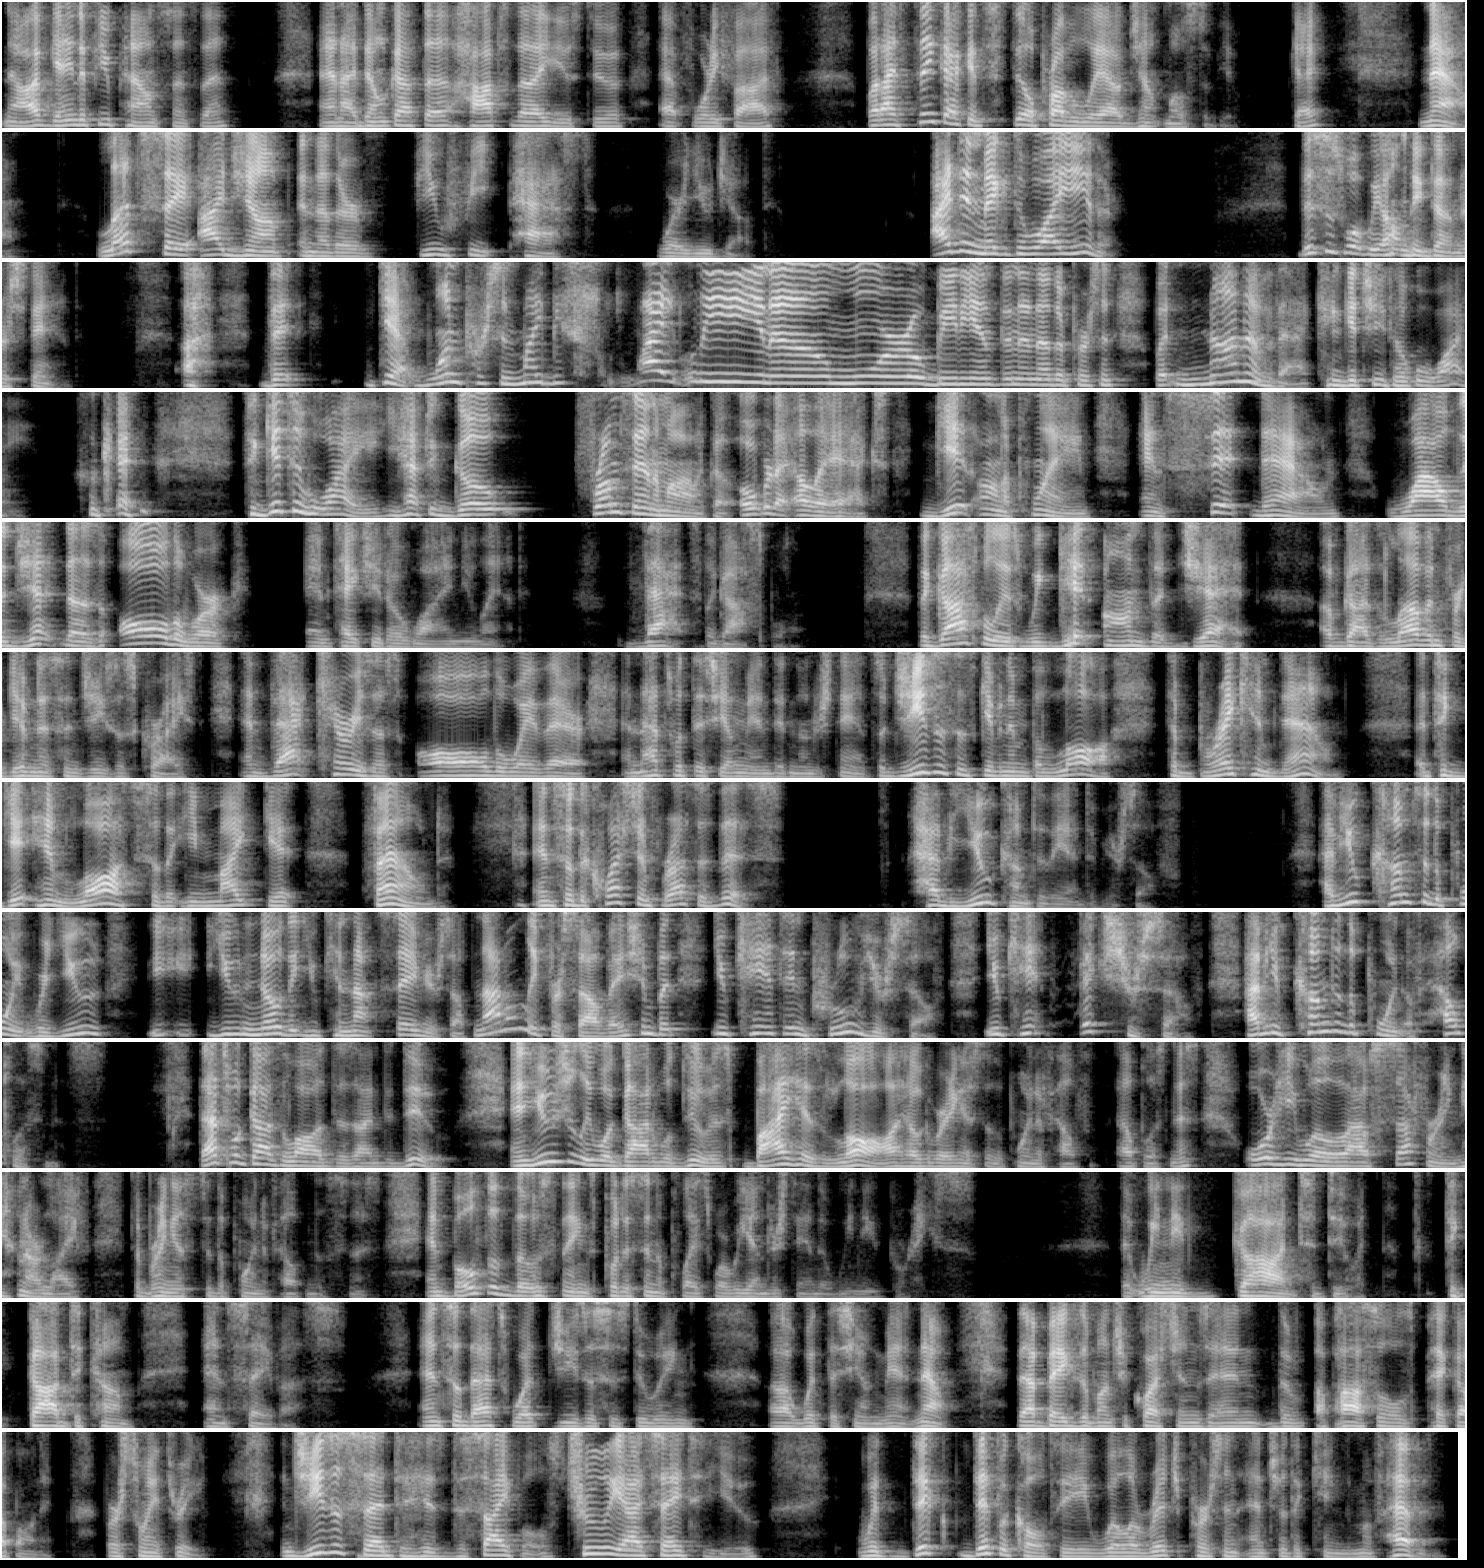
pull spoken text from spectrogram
Now, I've gained a few pounds since then and I don't got the hops that I used to at 45, but I think I could still probably outjump most of you. Okay. Now, let's say I jump another few feet past where you jumped. I didn't make it to Hawaii either. This is what we all need to understand. Uh, that yeah, one person might be slightly, you know, more obedient than another person, but none of that can get you to Hawaii. Okay? To get to Hawaii, you have to go from Santa Monica over to LAX, get on a plane, and sit down while the jet does all the work and takes you to Hawaii and you land. That's the gospel. The gospel is we get on the jet of God's love and forgiveness in Jesus Christ. And that carries us all the way there. And that's what this young man didn't understand. So Jesus has given him the law to break him down, uh, to get him lost so that he might get found. And so the question for us is this Have you come to the end of yourself? Have you come to the point where you you know that you cannot save yourself, not only for salvation, but you can't improve yourself. You can't fix yourself. Have you come to the point of helplessness? That's what God's law is designed to do. And usually, what God will do is by His law, He'll bring us to the point of helplessness, or He will allow suffering in our life to bring us to the point of helplessness. And both of those things put us in a place where we understand that we need grace, that we need God to do it, to God to come and save us. And so that's what Jesus is doing uh, with this young man. Now, that begs a bunch of questions, and the apostles pick up on it. Verse 23 And Jesus said to his disciples, Truly I say to you, with difficulty will a rich person enter the kingdom of heaven.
